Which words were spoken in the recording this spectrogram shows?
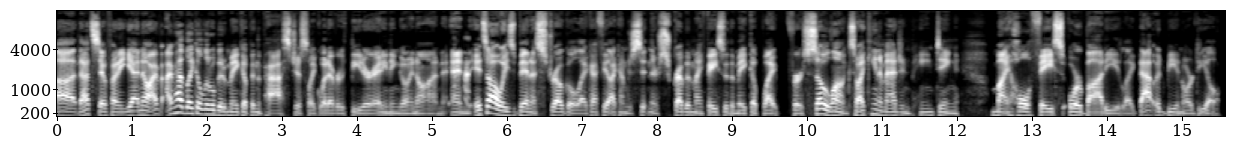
Uh, that's so funny. Yeah, no, I've I've had like a little bit of makeup in the past, just like whatever theater, anything going on, and it's always been a struggle. Like I feel like I'm just sitting there scrubbing my face with a makeup wipe for so long, so I can't imagine painting my whole face or body. Like that would be an ordeal.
